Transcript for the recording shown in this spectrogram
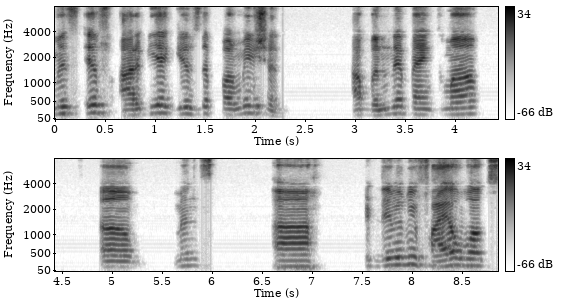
means if RBI gives the permission આ બંને બેંકમાં means they will be fireworks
